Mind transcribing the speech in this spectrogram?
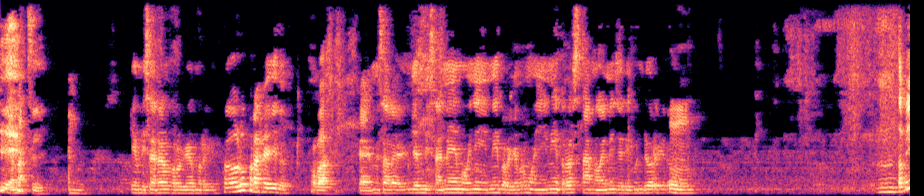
Iya enak sih. Game designer sama programmer. Kalau lu pernah kayak gitu? Apa Kayak misalnya game desainnya maunya ini, programmer maunya ini, terus timeline-nya jadi mundur gitu. Hmm. Hmm, tapi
